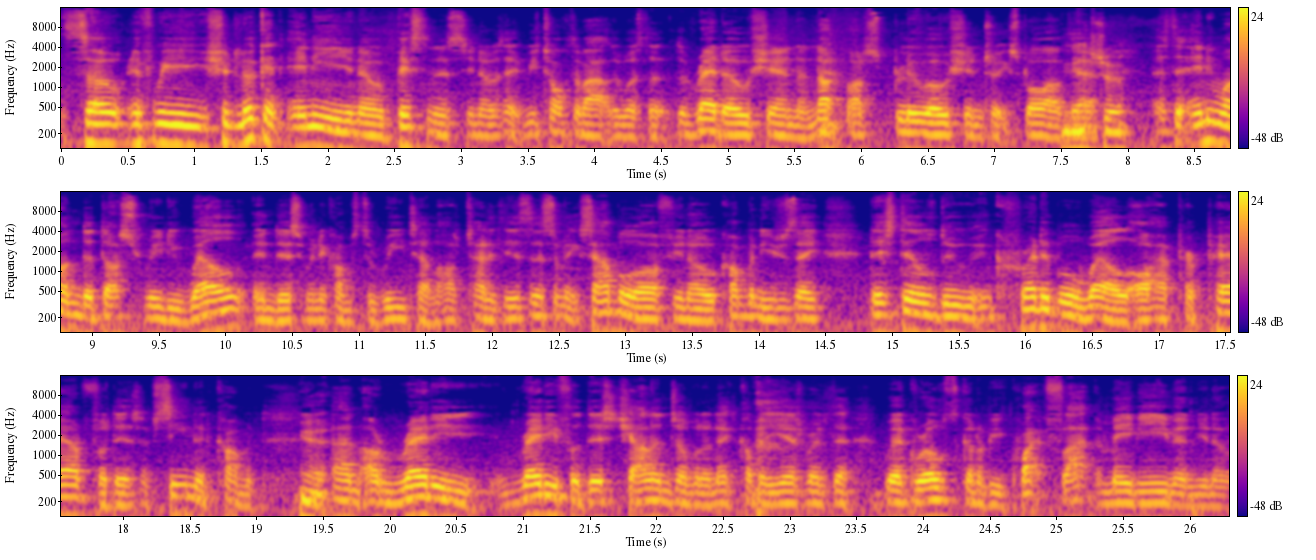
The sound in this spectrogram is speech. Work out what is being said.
So if we should look at any you know business, you know, say we talked about there was the, the red ocean and not Yeah. much blue ocean to explore out Yeah, there. sure. Is there anyone that does really well in this when it comes to retail and hospitality? Is there some example of you know companies who say they still do incredible well or have prepared for this, have seen it coming, Yeah. and are ready ready for this challenge over the next couple of years, where the where growth's going to be quite flat and maybe even you know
